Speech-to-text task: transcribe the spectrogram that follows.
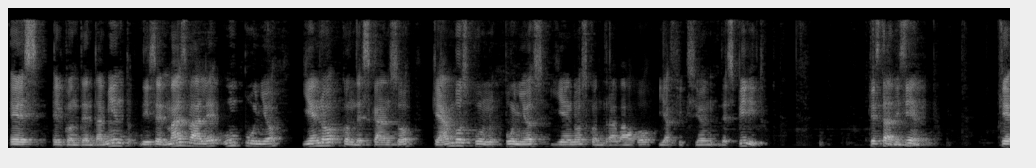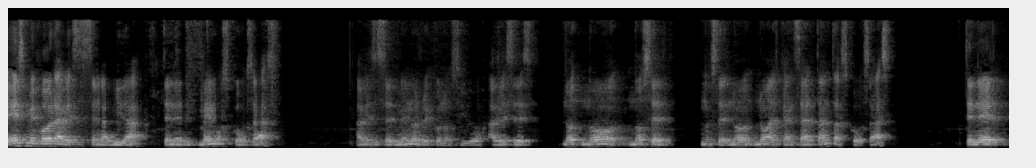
es el contentamiento. Dice, más vale un puño lleno con descanso que ambos puños llenos con trabajo y aflicción de espíritu. ¿Qué está diciendo? Que es mejor a veces en la vida tener menos cosas a veces ser menos reconocido, a veces no, no, no ser, no sé, no, no alcanzar tantas cosas, tener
